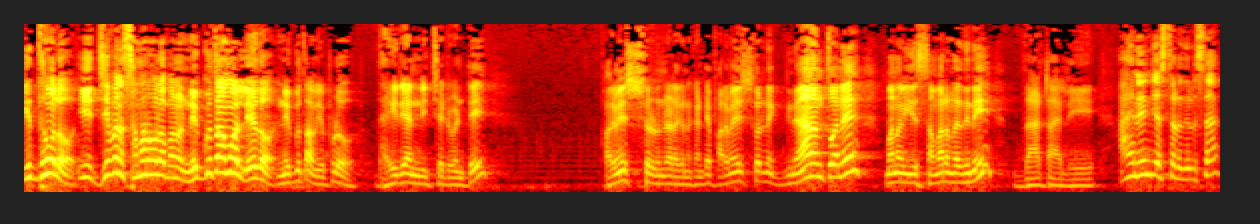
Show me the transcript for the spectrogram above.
యుద్ధంలో ఈ జీవన సమరంలో మనం నెగ్గుతామో లేదో నెగ్గుతాం ఎప్పుడు? ధైర్యాన్ని ఇచ్చేటువంటి పరమేశ్వరుడు ఉన్నాడు కనుకంటే పరమేశ్వరుని జ్ఞానంతోనే మనం ఈ సమర నదిని దాటాలి. ఆయన ఏం చేస్తాడో తెలుసా?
